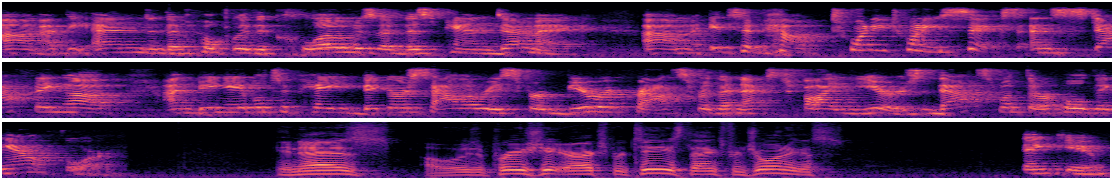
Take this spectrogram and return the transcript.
um, at the end and the, hopefully the close of this pandemic. Um, it's about 2026 and staffing up and being able to pay bigger salaries for bureaucrats for the next five years. That's what they're holding out for. Inez, I always appreciate your expertise. Thanks for joining us. Thank you.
